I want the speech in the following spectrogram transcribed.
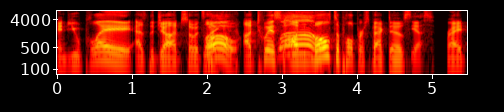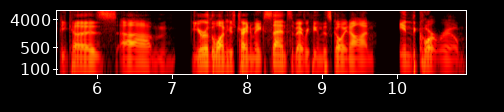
and you play as the judge. So it's like a twist Whoa. on multiple perspectives, yes. right? Because um, you're the one who's trying to make sense of everything that's going on in the courtroom,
